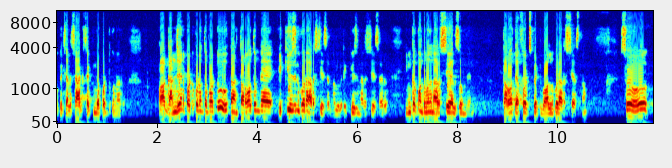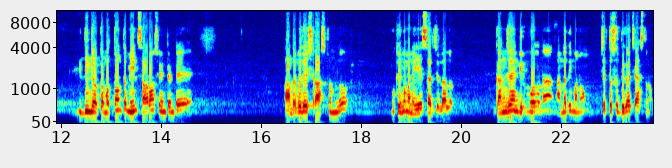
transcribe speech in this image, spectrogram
okay చాలా చాకచక్యంగా పట్టుకున్నారు. ఆ గంజాయిని పట్టుకోవడంతో పాటు దాని తర్వాత ఉండే ఎక్యూజ్ని కూడా అరెస్ట్ చేశారు. నలుగురు ఎక్యూజ్ని అరెస్ట్ చేశారు. ఇంకా కొంతమందిని అరెస్ట్ చేయాల్సి ఉంది. తర్వాత ఎఫర్ట్స్ పెట్టి వాళ్ళని కూడా అరెస్ట్ చేస్తాం. సో దీని యొక్క మొత్తం అంతా మెయిన్ సారాంశం ఏంటంటే ఆంధ్రప్రదేశ్ రాష్ట్రంలో ముఖ్యంగా మన ఏఎస్ఆర్ జిల్లాలో గంజాయి నిర్మూలన అన్నది మనం చిత్తశుద్ధిగా చేస్తున్నాం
